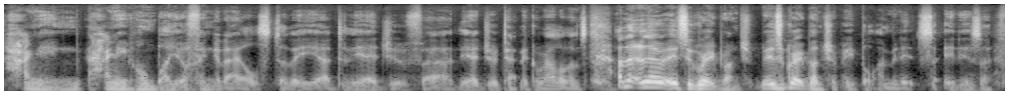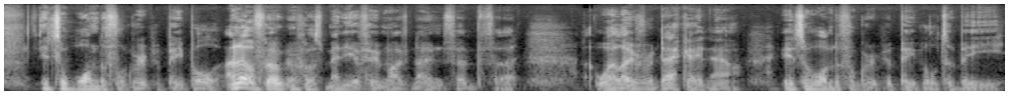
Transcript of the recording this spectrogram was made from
hanging hanging on by your fingernails to the uh, to the edge of uh, the edge of technical relevance. And it's a great bunch. It's a great bunch of people. I mean, it's it is a it's a wonderful group of people, I know of course, many of whom I've known for for well over a decade now. It's a wonderful group of people to be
